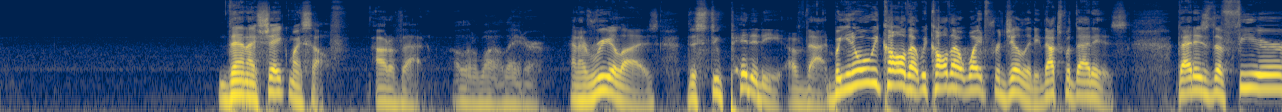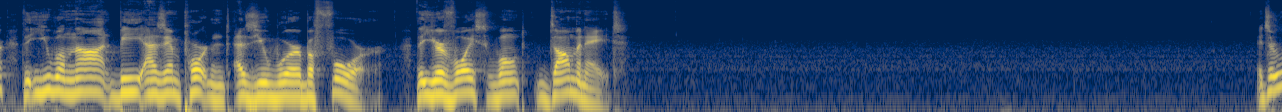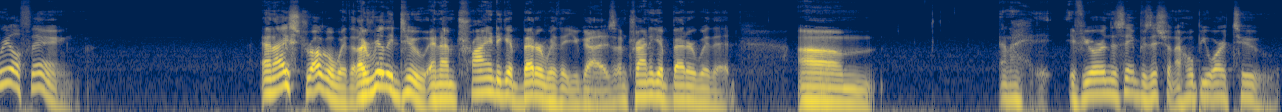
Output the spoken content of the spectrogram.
Then I shake myself out of that a little while later. And I realize the stupidity of that. But you know what we call that? We call that white fragility. That's what that is. That is the fear that you will not be as important as you were before, that your voice won't dominate. It's a real thing and I struggle with it. I really do, and I'm trying to get better with it, you guys. I'm trying to get better with it. Um, and I, if you're in the same position, I hope you are too.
